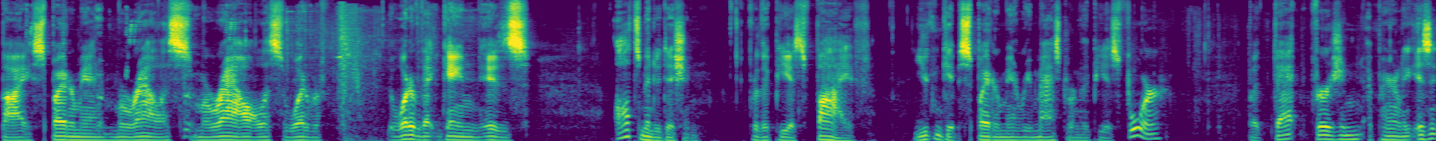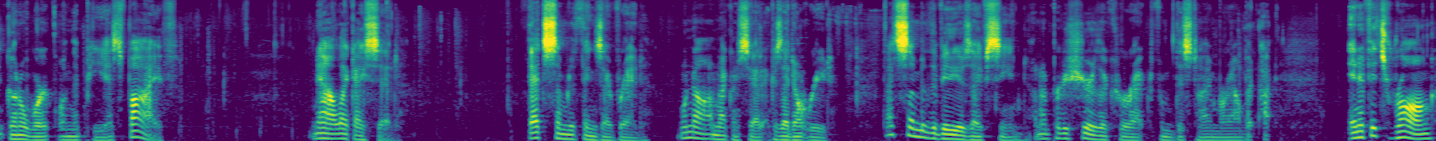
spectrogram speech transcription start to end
buy Spider-Man Morales, Morales, whatever, whatever that game is, Ultimate Edition for the PS5. You can get Spider-Man Remastered on the PS4, but that version apparently isn't going to work on the PS5. Now, like I said, that's some of the things I've read. Well, no, I'm not going to say that because I don't read. That's some of the videos I've seen, and I'm pretty sure they're correct from this time around. But I, and if it's wrong,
